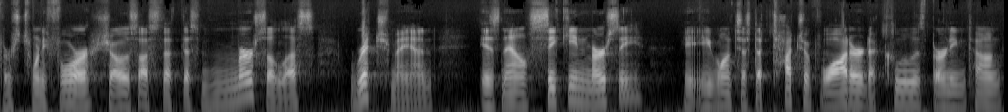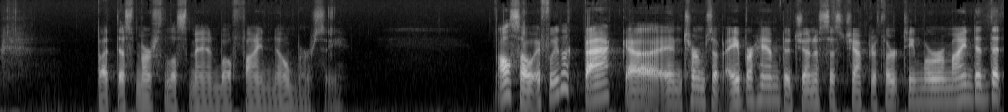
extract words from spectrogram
Verse 24 shows us that this merciless rich man is now seeking mercy. He, wants just a touch of water to cool his burning tongue, but this merciless man will find no mercy. Also, if we look back uh, in terms of Abraham to Genesis chapter 13, we're reminded that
